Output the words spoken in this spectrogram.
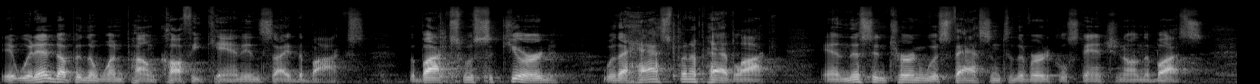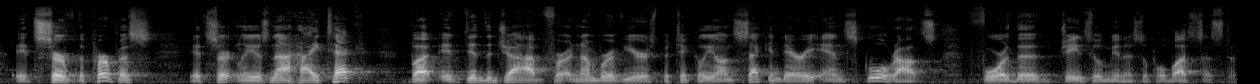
It would end up in the one pound coffee can inside the box. The box was secured with a hasp and a padlock, and this in turn was fastened to the vertical stanchion on the bus. It served the purpose. It certainly is not high tech, but it did the job for a number of years, particularly on secondary and school routes for the Janesville Municipal Bus System.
